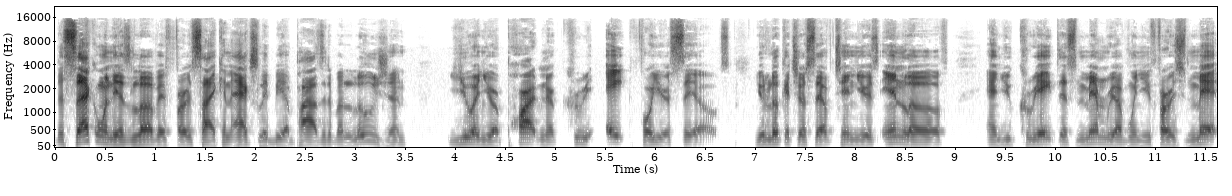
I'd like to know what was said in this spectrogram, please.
The second one is love at first sight can actually be a positive illusion you and your partner create for yourselves. You look at yourself 10 years in love and you create this memory of when you first met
